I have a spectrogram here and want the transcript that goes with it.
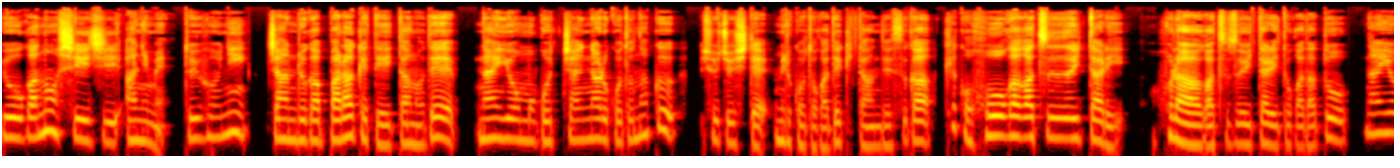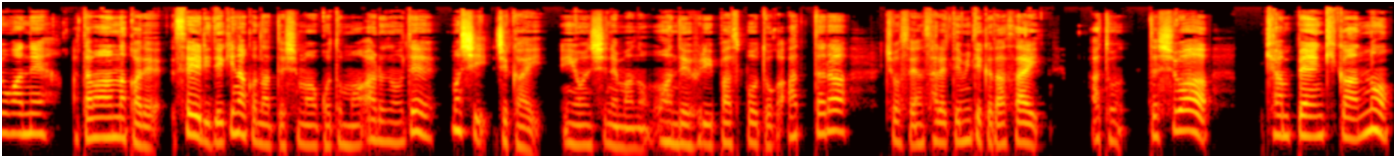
洋画の CG アニメという風にジャンルがばらけていたので内容もごっちゃになることなく集中して見ることができたんですが結構邦画が続いたりホラーが続いたりとかだと内容がね頭の中で整理できなくなってしまうこともあるのでもし次回イオンシネマのワンデーフリーパスポートがあったら挑戦されてみてください。あと私はキャンペーン期間の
